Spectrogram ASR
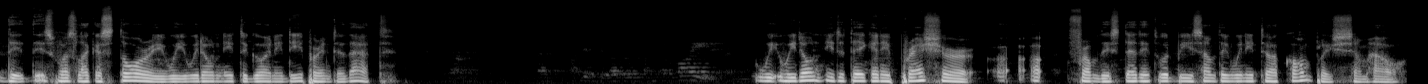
The, this was like a story. We we don't need to go any deeper into that. We we don't need to take any pressure uh, uh from this. That it would be something we need to accomplish somehow.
